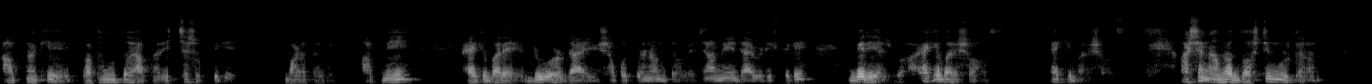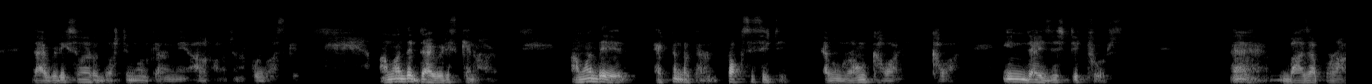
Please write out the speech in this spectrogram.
আপনাকে প্রথমত আপনার ইচ্ছা শক্তিকে বাড়াতে হবে। আপনি একেবারে ডু অর ডাই শপথ করে নামতে হবে যে আমি ডায়াবেটিক্স থেকে বেরিয়ে আসব। একেবারে সহজ। একেবারে সহজ। আসেন আমরা দশটি মূল কারণ। ডায়াবেটিক্স হওয়ার দশটি মূল কারণ নিয়ে আলাপ আলোচনা করব আজকে। আমাদের ডায়াবেটিস কেন হয়? আমাদের এক নম্বর কারণ টক্সিসিটি এবং রং খাওয়ার খাওয়া ইনডাইজেস্টিভ ফুডস হ্যাঁ বাজা পোড়া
